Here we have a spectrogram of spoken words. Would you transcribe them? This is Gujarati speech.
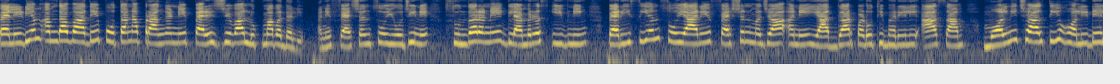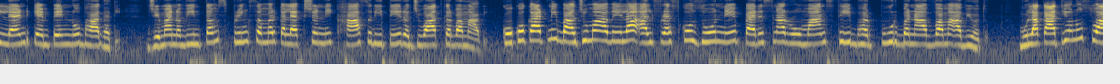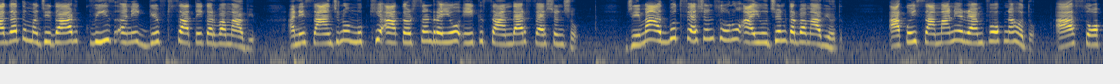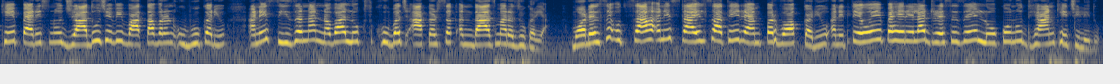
પેલેડિયમ અમદાવાદે પોતાના પ્રાંગણને પેરિસ જેવા લુકમાં બદલ્યું અને ફેશન શો યોજીને સુંદર અને glamorous evening, Parisian soiree fashion મજા અને યાદગાર પળોથી ભરેલી આ સામ મોલની ચાલતી હોલિડે લેન્ડ કેમ્પેનનો ભાગ હતી, જેમાં નવીનતમ સ્પ્રિંગ સમર કલેક્શનની ખાસ રીતે રજૂઆત કરવામાં આવી. કોકોકાટની બાજુમાં આવેલા આલ્ફ્રેસ્કો ઝોનને પેરિસના રોમાન્સથી ભરપૂર બનાવવામાં આવ્યું હતું. મુલાકાતીઓનું સ્વાગત મજેદાર ક્વિઝ અને ગિફ્ટ સાથે કરવામાં આવ્યું અને સાંજનો મુખ્ય આકર્ષણ રહ્યો એક શાનદાર ફેશન શો, જેમાં અદ્ભુત ફેશન શોનું આયોજન કરવામાં આવ્યું હતું. આ કોઈ સામાન્ય રેમ્પવોક ન હતો. આ શોખે પેરિસનું જાદુ જેવી વાતાવરણ ઊભું કર્યું અને સિઝનના નવા લુક્સ ખૂબ જ આકર્ષક અંદાજમાં રજૂ કર્યા. મોડેલ્સે ઉત્સાહ અને સ્ટાઇલ સાથે રેમ્પ પર વોક કર્યું અને તેઓએ પહેરેલા ડ્રેસીસે લોકોનું ધ્યાન ખેંચી લીધું.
